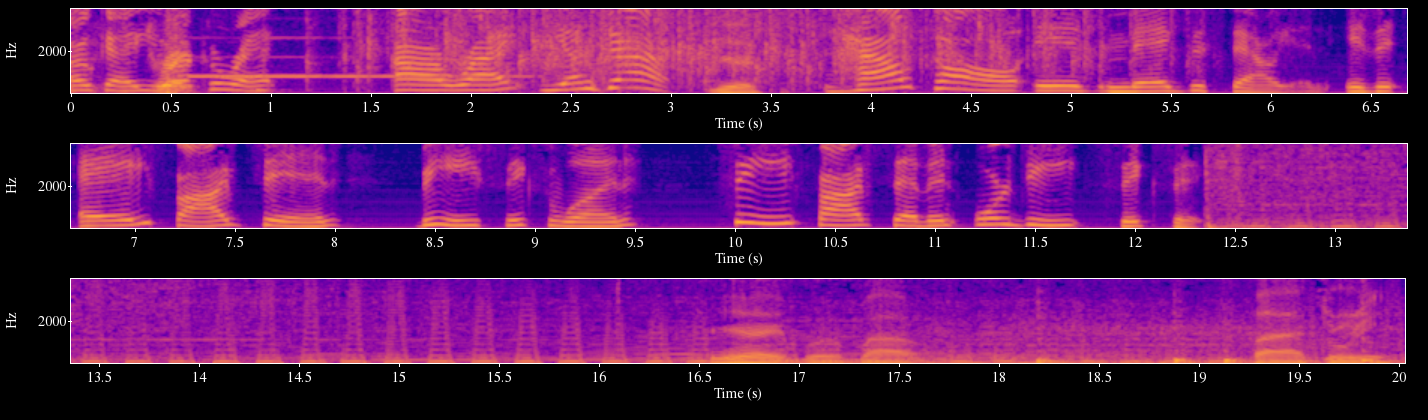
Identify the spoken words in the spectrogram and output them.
Okay, you Drake. are correct. All right, Yung Joc. Yeah. How tall is Meg the Stallion? Is it A five ten, B six one, C five seven, or D six six? She ain't but about five ten.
